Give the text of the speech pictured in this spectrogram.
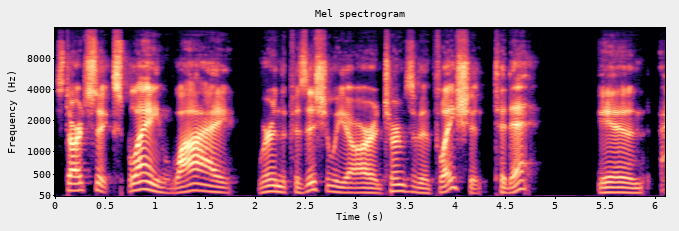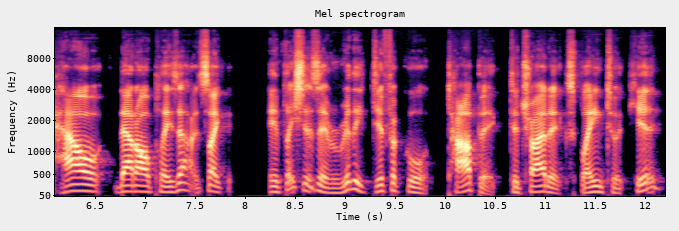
starts to explain why we're in the position we are in terms of inflation today and how that all plays out. It's like inflation is a really difficult topic to try to explain to a kid,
